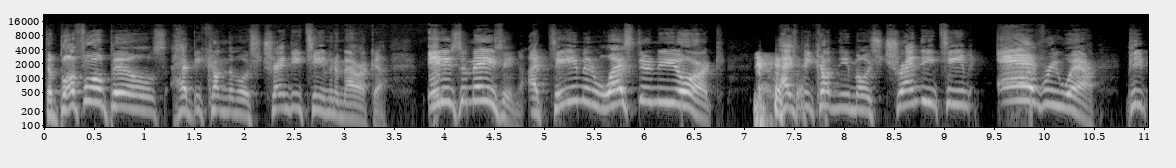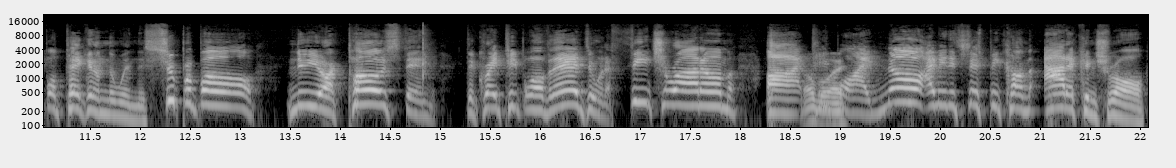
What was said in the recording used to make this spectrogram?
the Buffalo Bills have become the most trendy team in America. It is amazing. A team in Western New York has become the most trendy team everywhere. People picking them to win the Super Bowl, New York Post, and the great people over there doing a feature on them. Uh, Oh, people boy. I know. I mean, it's just become out of control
